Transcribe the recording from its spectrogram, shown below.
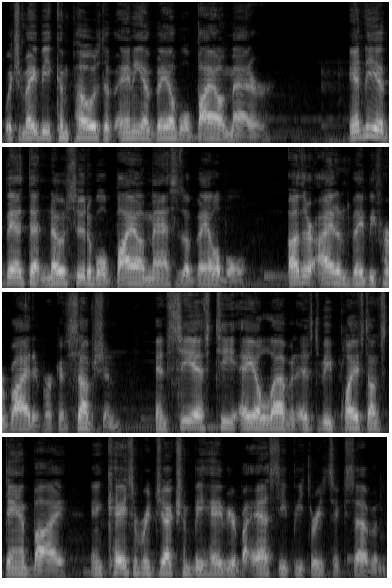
which may be composed of any available biomatter. In the event that no suitable biomass is available, other items may be provided for consumption, and CST-A11 is to be placed on standby in case of rejection behavior by SCP-367.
